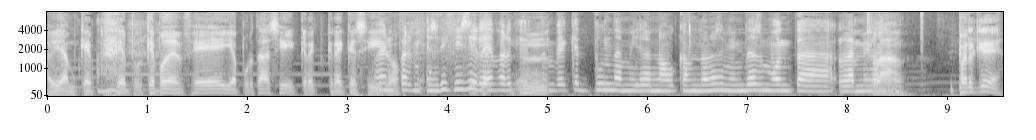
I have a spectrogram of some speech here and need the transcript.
Aviam, què, què, què podem fer i aportar? Sí, crec, crec que sí, bueno, no? per mi és difícil, I que- eh? Perquè Mm. també aquest punt de mira nou que em dones a mi em desmunta la meva... Clar. Per què?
